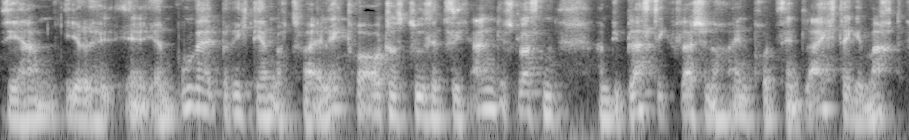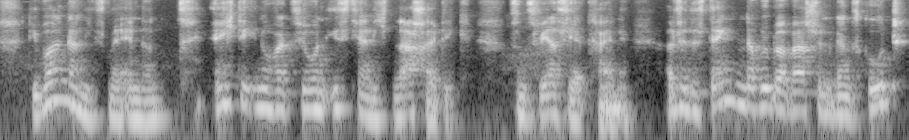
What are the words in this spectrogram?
sie haben ihre, ihren Umweltbericht, die haben noch zwei Elektroautos zusätzlich angeschlossen, haben die Plastikflasche noch ein Prozent leichter gemacht. Die wollen da nichts mehr ändern. Echte Innovation ist ja nicht nachhaltig, sonst wäre es ja keine. Also das Denken darüber war schon ganz gut,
